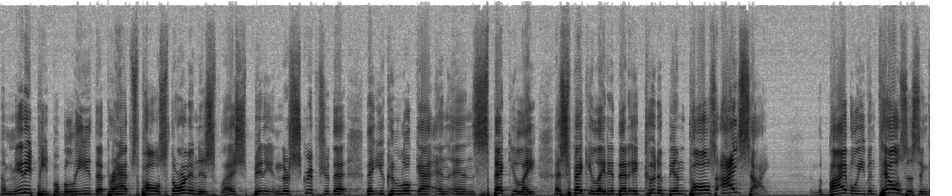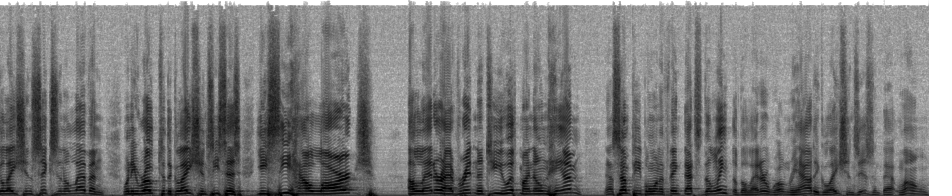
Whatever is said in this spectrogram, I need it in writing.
Uh, many people believe that perhaps Paul's thorn in his flesh. And there's scripture that, that you can look at and, and speculate, has speculated that it could have been Paul's eyesight. The Bible even tells us in Galatians 6 and 11, when he wrote to the Galatians, he says, Ye see how large a letter I've written unto you with mine own hand. Now, some people want to think that's the length of the letter. Well, in reality, Galatians isn't that long.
